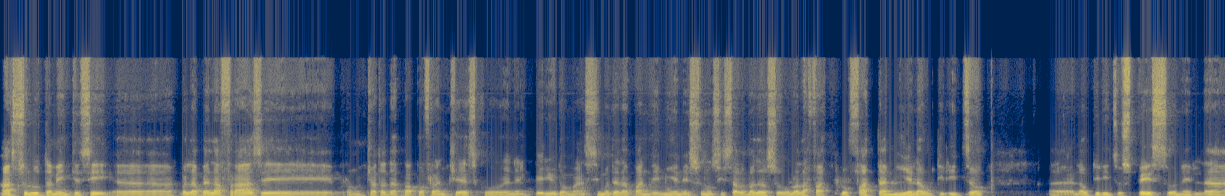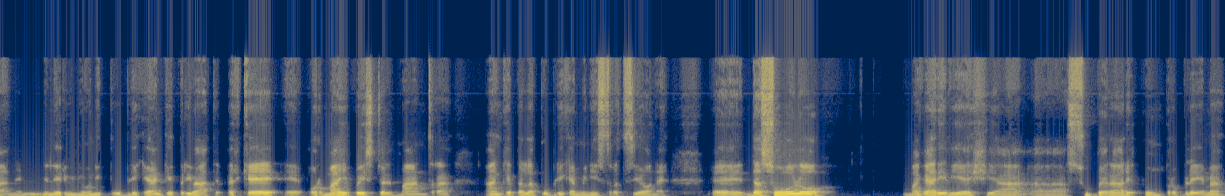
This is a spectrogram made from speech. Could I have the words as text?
Assolutamente sì, eh, quella bella frase pronunciata da Papa Francesco nel periodo massimo della pandemia, nessuno si salva da solo, l'ho fatta mia e la utilizzo, eh, la utilizzo spesso nel, nel, nelle riunioni pubbliche e anche private, perché eh, ormai questo è il mantra anche per la pubblica amministrazione. Eh, da solo magari riesci a, a superare un problema,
